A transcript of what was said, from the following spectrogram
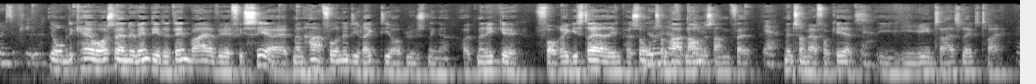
Rigsarkivet. Jo, men det kan jo også være nødvendigt at den vej at verificere, at man har fundet de rigtige oplysninger, og at man ikke øh, får registreret en person, Noget, som har et navnesammenfald, Ja, men som er forkert Ja. i, i ens eget slægtstræ. ja.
